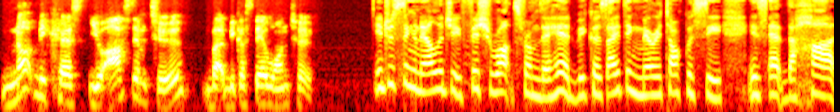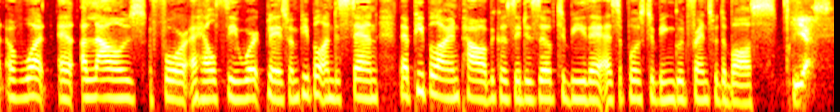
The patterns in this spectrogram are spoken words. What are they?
not because you ask them to, but because they want to. Interesting analogy, fish rots from the head, because I think meritocracy is at the heart of what uh, allows for a healthy workplace when people understand that people are in power because they deserve to be there as opposed to being good friends with the boss. Yes,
